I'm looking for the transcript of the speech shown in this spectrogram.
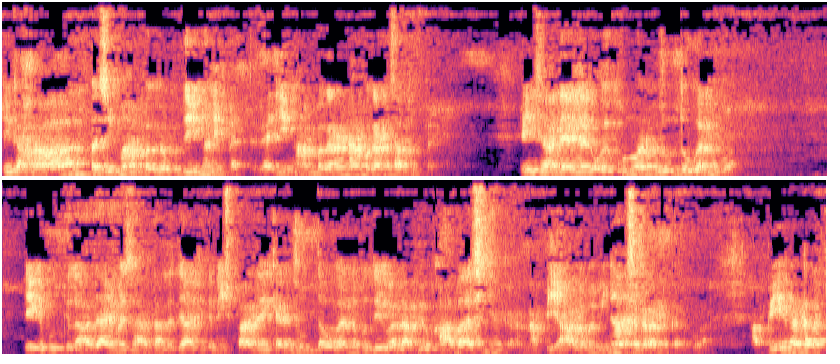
ඒක හාත්පසින්ම හම්බ කරපු දෙයින් අනිත් පැත්ත. වැඩියෙන් හම්බ කරන්න හම්බ කරන්න සතුට. ඒ නිසා දැන් ওই කුණු අරම සුද්ධ උගන්නනවා. ඒක පුද්ගල ආදායම සහ දල ජාතික නිෂ්පාදනය කරන සුද්ධ උගන්නපු දේවල් අපිව කාබාසිනිය කරන්න. අපේ ආගම විනාශ කරන්න කරපුවා. අපේ රටත්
